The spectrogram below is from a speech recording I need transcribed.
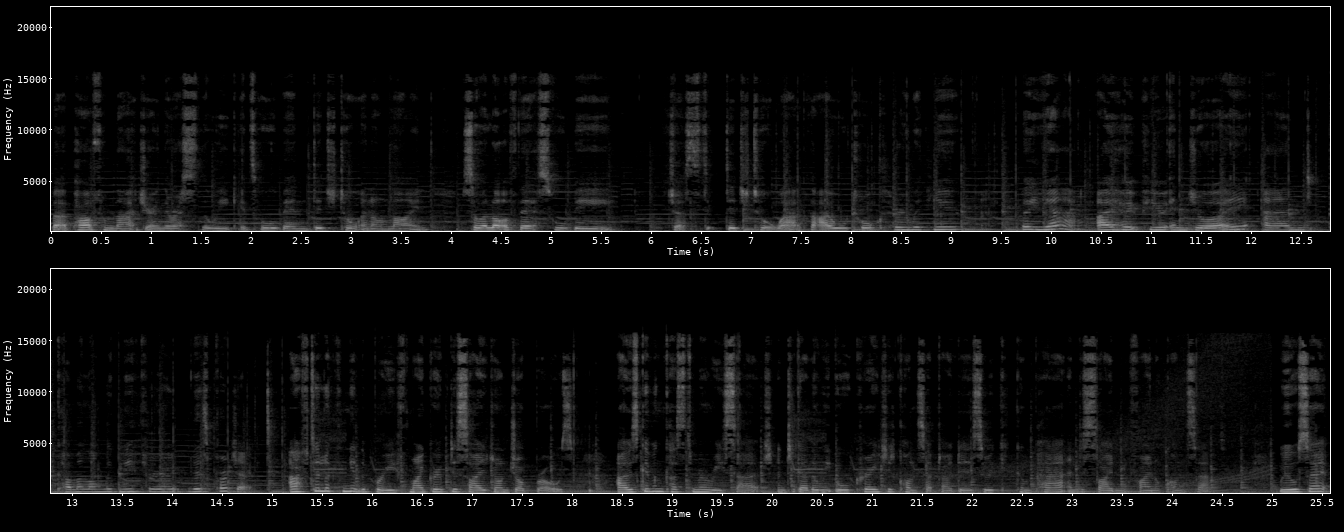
but apart from that, during the rest of the week, it's all been digital and online. So a lot of this will be just digital work that I will talk through with you. But yeah, I hope you enjoy and come along with me through this project. After looking at the brief, my group decided on job roles. I was given customer research and together we all created concept ideas so we could compare and decide on the final concept. We also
